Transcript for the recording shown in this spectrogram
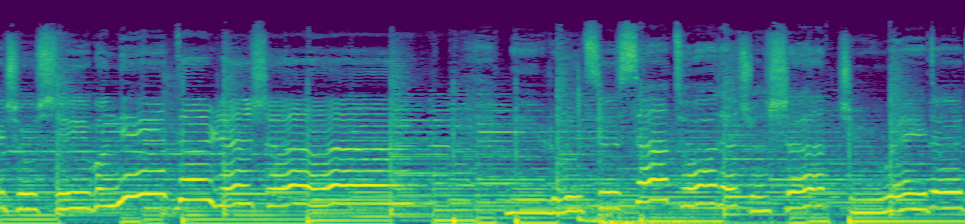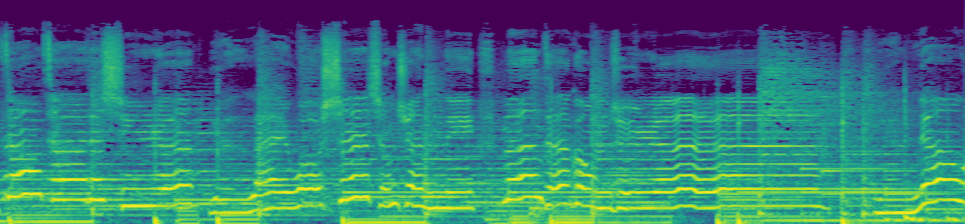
我还出席过你的人生。你如此洒脱的转身，只为得到他的信任。原来我是成全你们的工具人。原谅我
